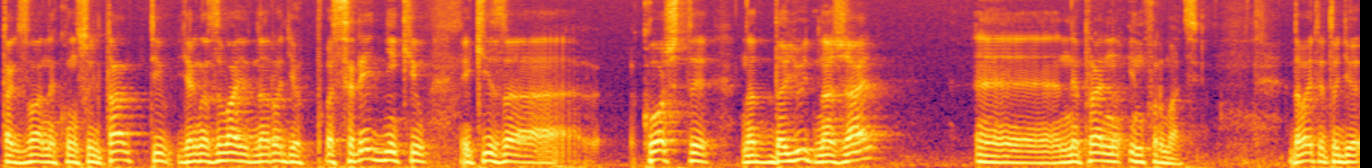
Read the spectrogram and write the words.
так званих консультантів, як називають в народі посередників, які за кошти надають, на жаль, е, неправильну інформацію. Давайте тоді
